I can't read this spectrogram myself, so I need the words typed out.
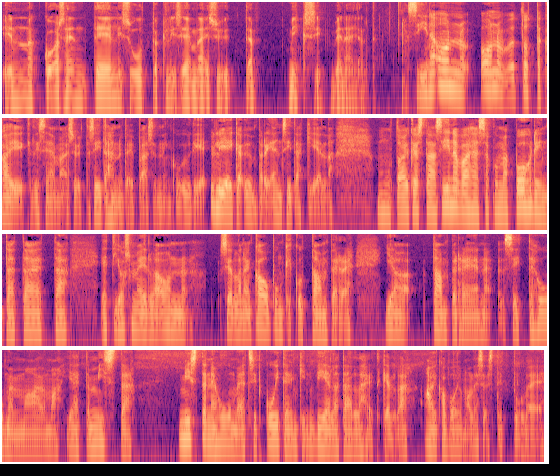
ennakkoasenteellisuutta, kliseemäisyyttä? Miksi Venäjältä? Siinä on, on totta kai kliseemäisyyttä, siitähän nyt ei pääse niin kuin yli, yli eikä ympäri, en sitä kiellä. Mutta oikeastaan siinä vaiheessa, kun mä pohdin tätä, että, että jos meillä on sellainen kaupunki kuin Tampere ja Tampereen sitten huumemaailma ja että mistä, mistä ne huumeet sitten kuitenkin vielä tällä hetkellä aika voimallisesti tulee,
